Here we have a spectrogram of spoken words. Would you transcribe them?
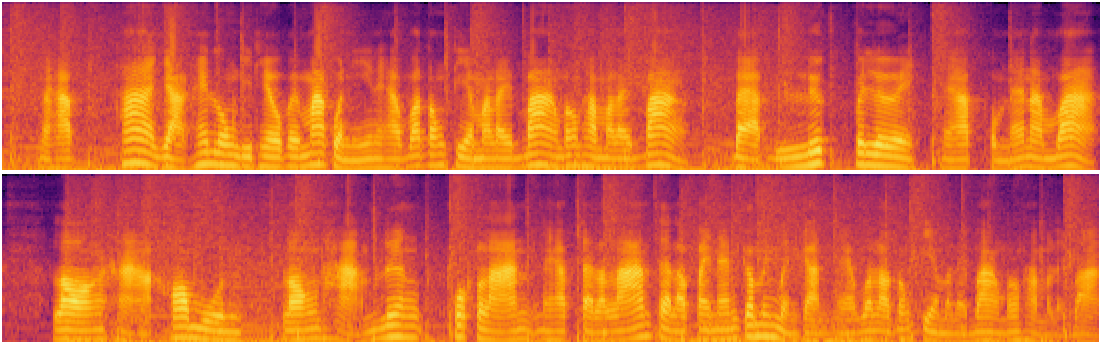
ๆนะครับถ้าอยากให้ลงดีเทลไปมากกว่านี้นะครับว่าต้องเตรียมอะไรบ้างต้องทำอะไรบ้าง แบบลึกไปเลยนะครับผมแนะนำว่าลองหาข้อมูลลองถามเรื่องพวกร้านนะครับแต่ละร้านแต่ละไฟแนนซ์ก็ไม่เหมือนกันนะว่าเราต้องเตรียมอะไรบ้างต้องทำอะไรบ้าง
